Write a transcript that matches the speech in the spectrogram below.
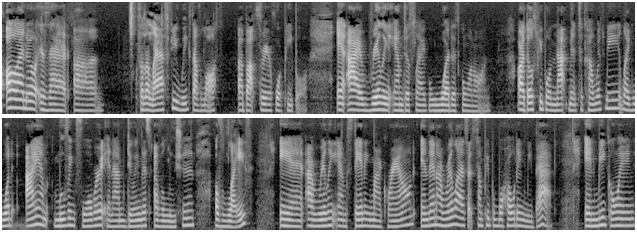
All I know is that um, for the last few weeks, I've lost about three or four people. And I really am just like, what is going on? Are those people not meant to come with me? Like, what I am moving forward and I'm doing this evolution of life and I really am standing my ground. And then I realized that some people were holding me back, and me going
